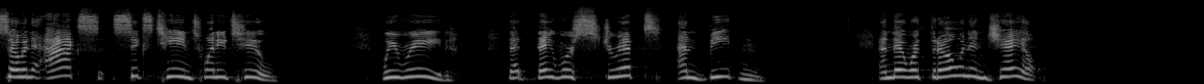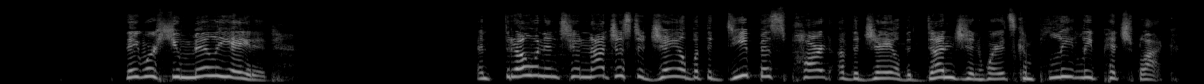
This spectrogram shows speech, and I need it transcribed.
So in Acts 16 22, we read that they were stripped and beaten and they were thrown in jail. They were humiliated and thrown into not just a jail, but the deepest part of the jail, the dungeon where it's completely pitch black.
